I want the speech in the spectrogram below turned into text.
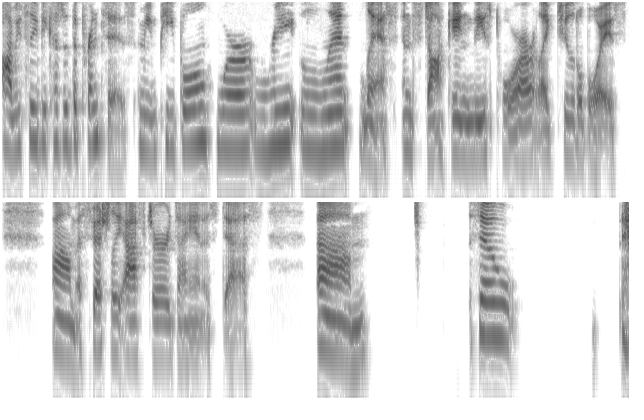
obviously because of the princes. I mean, people were relentless in stalking these poor, like two little boys, um, especially after Diana's death. Um, so,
